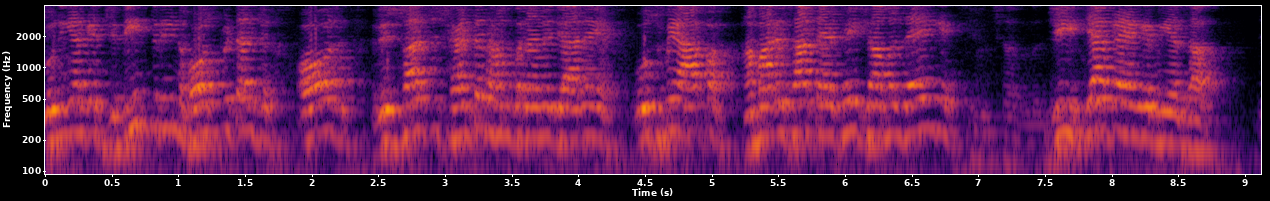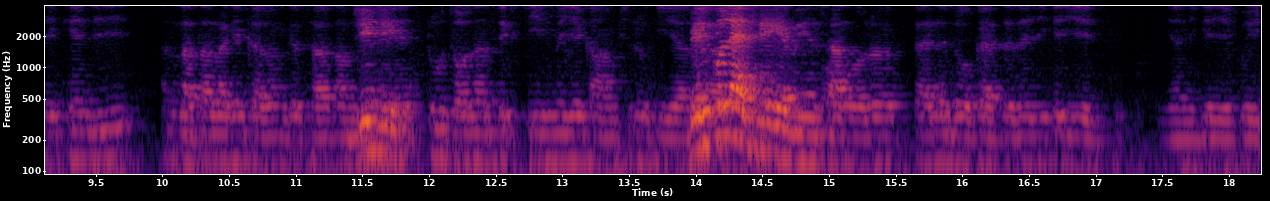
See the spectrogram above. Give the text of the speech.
दुनिया के जदीद तरीन हॉस्पिटल और रिसर्च सेंटर हम बनाने जा रहे हैं। उसमें आप हमारे साथ ऐसे ही शामिल रहेंगे? जी क्या कहेंगे मियाँ साहब? देखें जी अल्लाह ताला के करम के साथ हम जी, जी। 2016 में ये काम शुरू किया बिल्कुल ऐसे ही है मियाँ साहब। और पहले लोग कहते थे जी कि ये यानी कि ये कोई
